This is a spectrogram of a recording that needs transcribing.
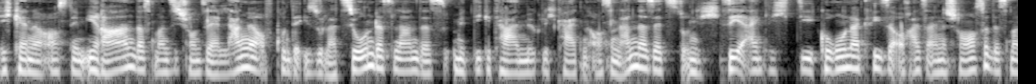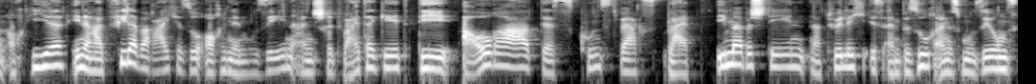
Ich kenne aus dem Iran, dass man sich schon sehr lange aufgrund der Isolation des Landes mit digitalen Möglichkeiten auseinandersetzt. Und ich sehe eigentlich die Corona-Krise auch als eine Chance, dass man auch hier innerhalb vieler Bereiche, so auch in den Museen, einen Schritt weitergeht. Die Aura des Kunstwerks bleibt immer bestehen. Natürlich ist ein Besuch eines Museums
